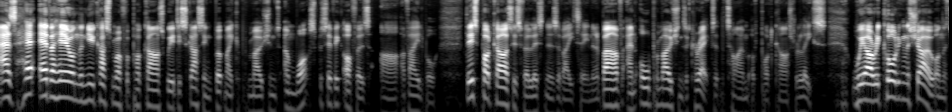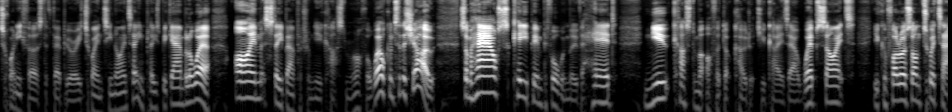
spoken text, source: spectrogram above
As he- ever here on the New Customer Offer podcast, we are discussing bookmaker promotions and what specific offers are available. This podcast is for listeners of 18 and above, and all promotions are correct at the time of podcast release. We are recording the show on the 21st of February 2019. Please be gamble aware. I'm Steve Bamford from New Customer Offer. Welcome to the show. Some housekeeping before we move ahead. Newcustomeroffer.co.uk is our website. You can follow us on Twitter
